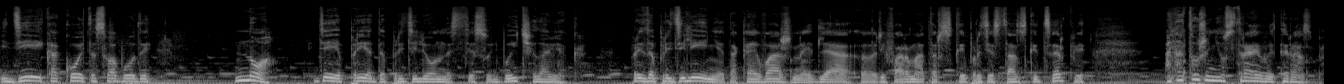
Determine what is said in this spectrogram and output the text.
идеи какой-то свободы. Но идея предопределенности судьбы человека, предопределение, такая важная для э, реформаторской протестантской церкви, она тоже не устраивает Эразма.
